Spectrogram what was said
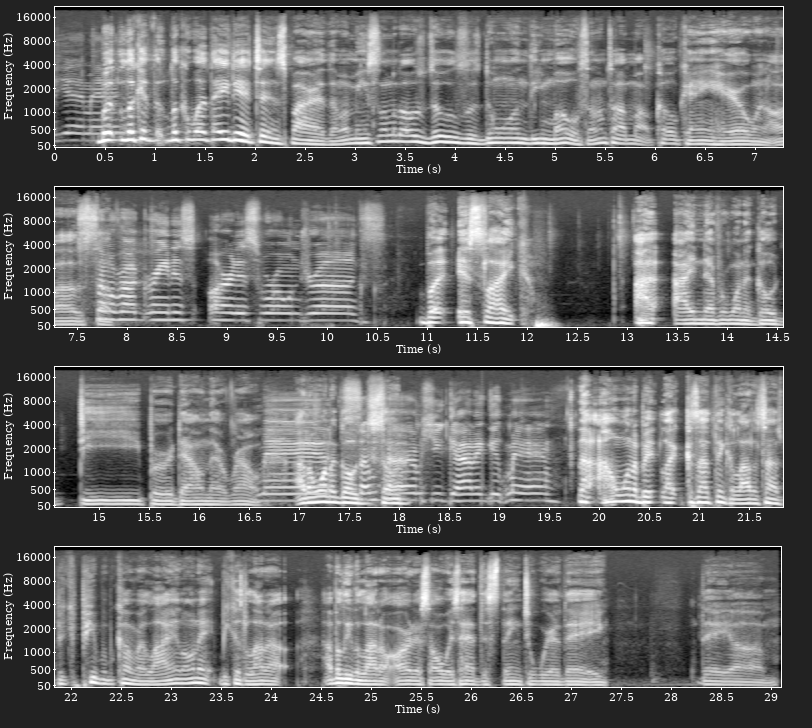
But yeah, man. But look at the, look at what they did to inspire them. I mean, some of those dudes was doing the most. And I'm talking about cocaine, heroin, all that other some stuff. of our greatest artists were on drugs. But it's like I I never want to go deeper down that route. Man, I don't want to go so. Sometimes you gotta get man. Now, I don't want to be like because I think a lot of times people become reliant on it because a lot of I believe a lot of artists always had this thing to where they they um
